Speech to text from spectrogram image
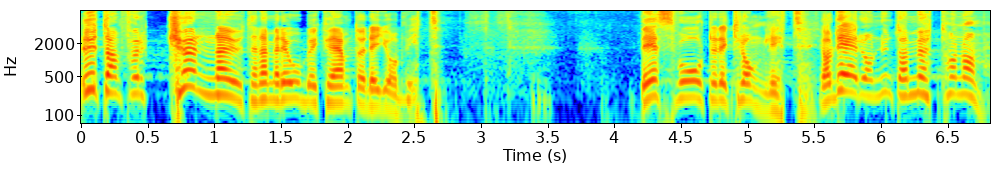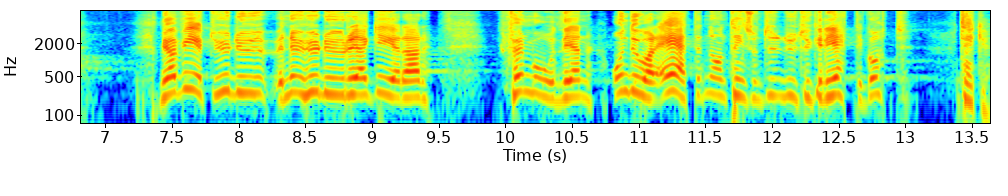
utan förkunna ut det. Men det är obekvämt och det är jobbigt. Det är svårt och det är krångligt. Ja, det är det om du inte har mött honom. Men jag vet ju hur du, hur du reagerar, förmodligen om du har ätit någonting som du tycker är jättegott. Du Tänker,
